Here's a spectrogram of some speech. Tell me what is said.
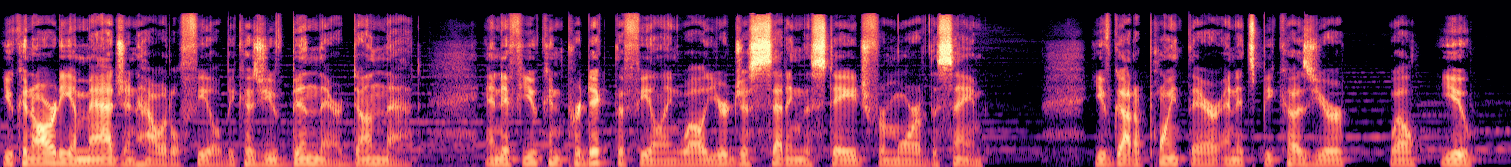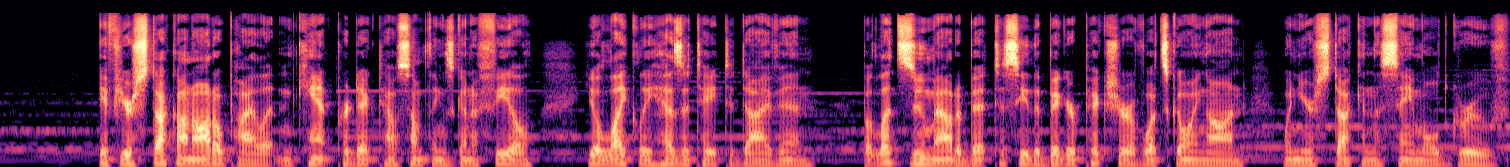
you can already imagine how it'll feel because you've been there, done that. And if you can predict the feeling, well, you're just setting the stage for more of the same. You've got a point there, and it's because you're, well, you. If you're stuck on autopilot and can't predict how something's going to feel, you'll likely hesitate to dive in. But let's zoom out a bit to see the bigger picture of what's going on when you're stuck in the same old groove.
